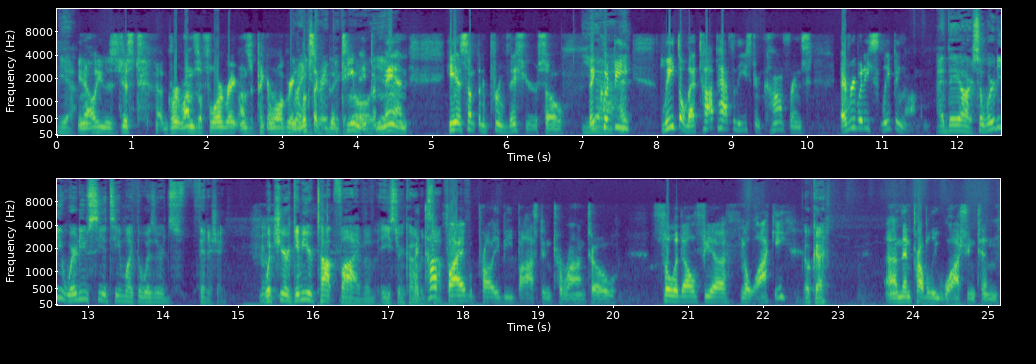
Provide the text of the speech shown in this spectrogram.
yeah, You know, he was just a great, runs the floor great, runs the pick and roll great. Right, looks like a good and roll, teammate, but yeah. man, he has something to prove this year. So they Yeah, could be I- lethal. That top half of the Eastern Conference, everybody's sleeping on them. Uh, They are. So where do you where do you see a team like the Wizards finishing? What's your give me your top five of Eastern Hmm. My Conference? top five would probably be Boston, Toronto, Philadelphia, Milwaukee, Okay. And then probably Washington,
